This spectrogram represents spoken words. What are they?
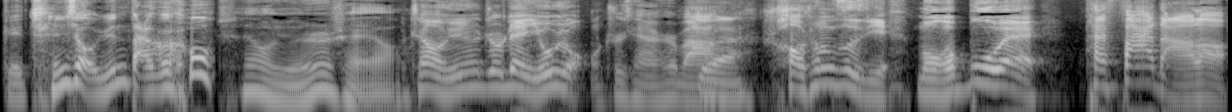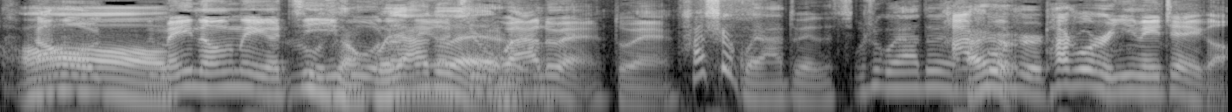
给陈小云打个扣。陈小云是谁啊？陈小云就是练游泳之前是吧？对，号称自己某个部位太发达了，哦然后没能那个进一步的那个入选国家队进入国家队。对，他是国家队的，不是国家队的。他说是他说是因为这个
